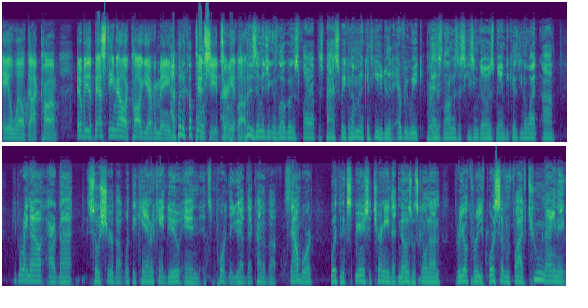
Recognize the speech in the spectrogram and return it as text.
AOL.com. It'll be the best email or call you ever made. I put a couple. Ted Shee, attorney I at put, law. I put his image and his logo and his flyer up this past week, and I'm going to continue to do that every week Perfect. as long as the season goes, man. Because you know what, um, people right now are not so sure about what they can or can't do, and it's important that you have that kind of a soundboard with an experienced attorney that knows what's going on. 303-475-2981.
